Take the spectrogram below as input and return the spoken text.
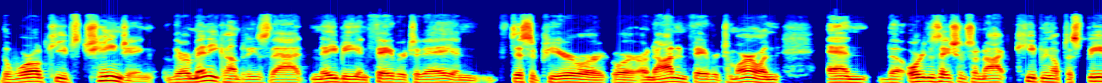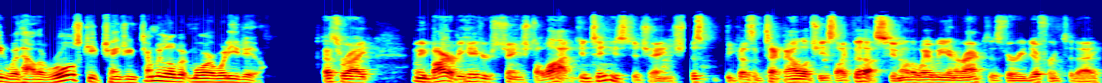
the world keeps changing, there are many companies that may be in favor today and disappear or or are not in favor tomorrow. And and the organizations are not keeping up to speed with how the rules keep changing. Tell me a little bit more. What do you do? That's right. I mean, buyer behavior has changed a lot, continues to change just because of technologies like this. You know, the way we interact is very different today.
